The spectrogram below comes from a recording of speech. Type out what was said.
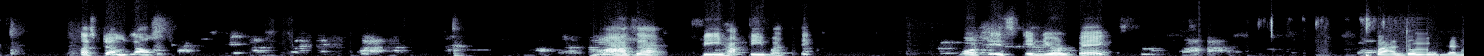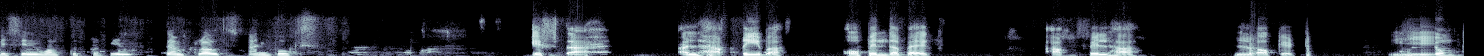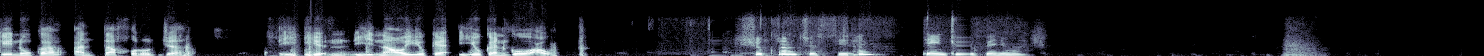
custom lounge ماذا في حقيبتك what is in your bag بعض ملابس والكتب some clothes and books افتح الحقيبة open the bag أقفلها lock it يمكنك أن تخرج You- you- now you can you can go out Shukran Jazilan. Thank you very much.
